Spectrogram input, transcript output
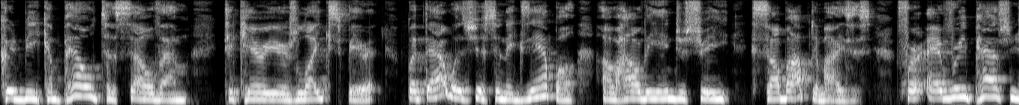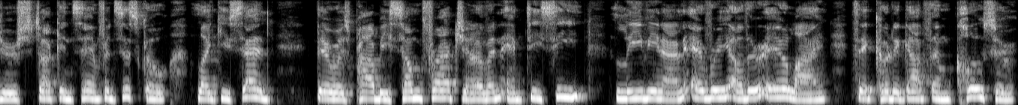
could be compelled to sell them to carriers like Spirit. But that was just an example of how the industry suboptimizes. For every passenger stuck in San Francisco, like you said, there was probably some fraction of an empty seat leaving on every other airline that could have got them closer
